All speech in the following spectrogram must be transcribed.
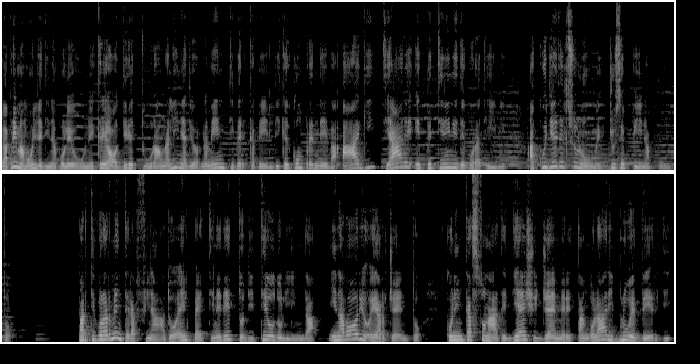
La prima moglie di Napoleone creò addirittura una linea di ornamenti per capelli che comprendeva aghi, tiare e pettinini decorativi, a cui diede il suo nome, Giuseppina appunto. Particolarmente raffinato è il pettine detto di Teodolinda, in avorio e argento, con incastonate 10 gemme rettangolari blu e verdi,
